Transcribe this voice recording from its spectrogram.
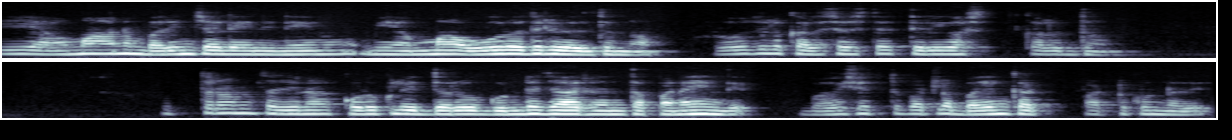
ఈ అవమానం భరించలేని నేను మీ అమ్మ ఊరొదిలి వెళ్తున్నాం. రోజులు కలిసి వస్తే తిరిగి కలుద్దాం. ఉత్తరం చదివిన కొడుకులు ఇద్దరు గుండె జారినంత పనైంది. భవిష్యత్తు పట్ల భయం పట్టుకున్నది.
